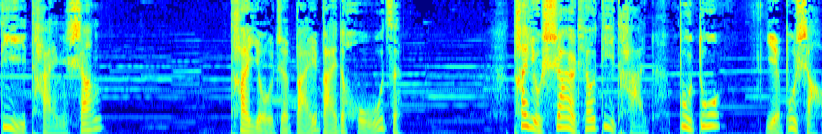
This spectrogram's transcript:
地毯商。他有着白白的胡子，他有十二条地毯，不多也不少。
